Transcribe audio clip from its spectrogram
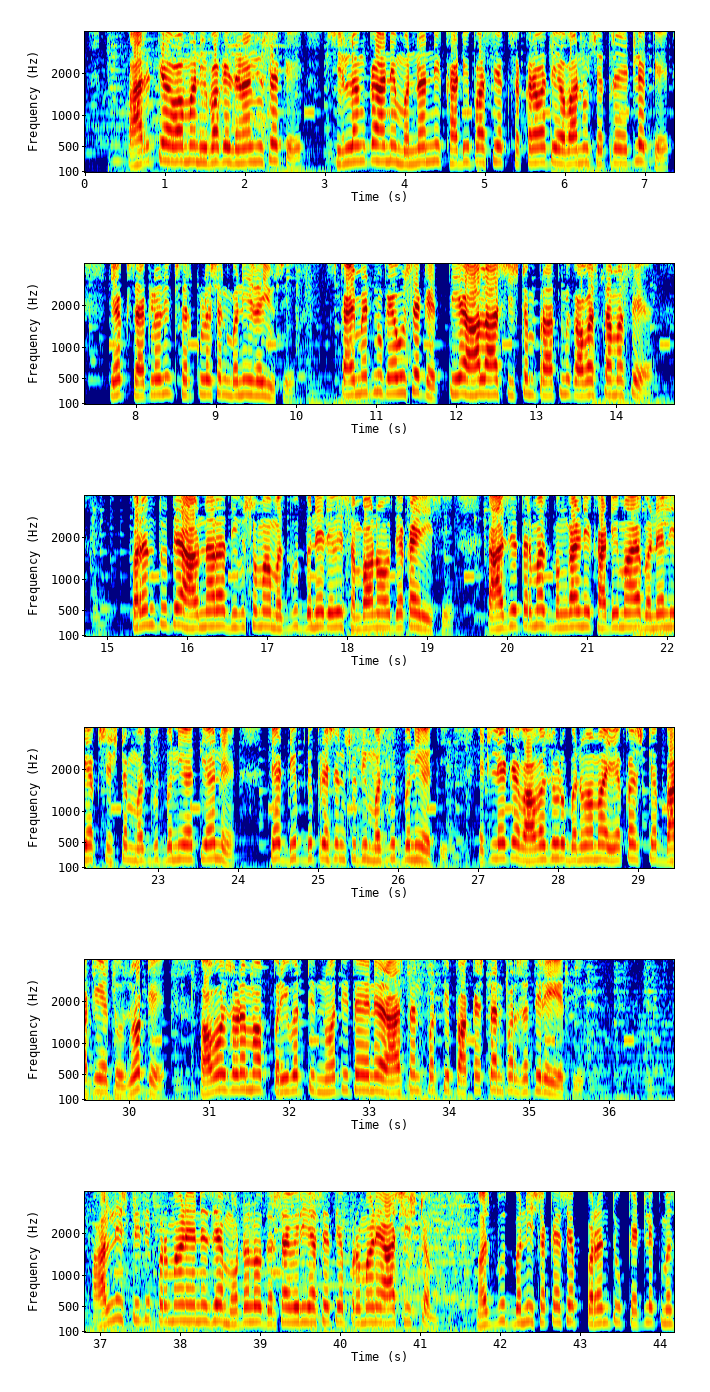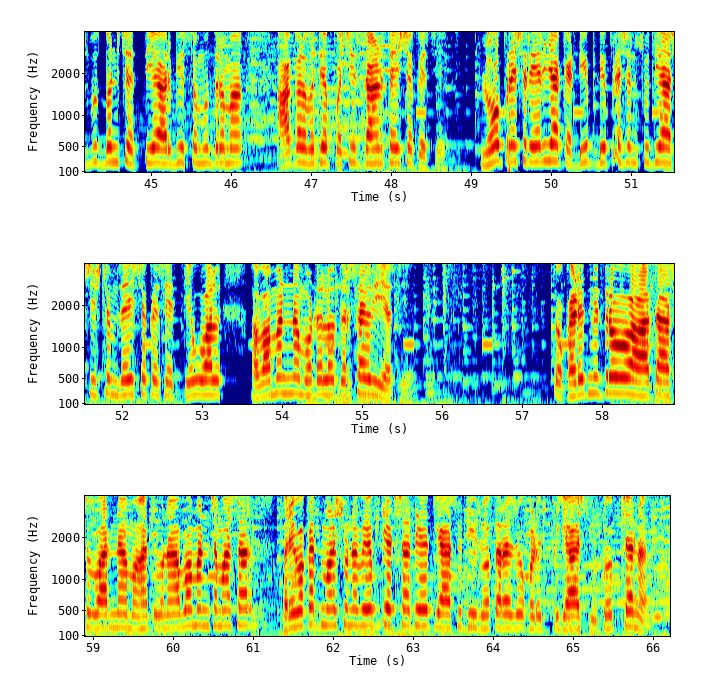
ભારતીય હવામાન વિભાગે જણાવ્યું છે કે, શ્રીલંકા અને મન્નારની ખાડી પાસે એક ચક્રવાતી હવાનું ક્ષેત્ર એટલે કે એક સાયક્લોનિક સર્ક્યુલેશન બની રહ્યું છે. સ્કાયમેટનું કહેવું છે કે, તે હાલ આ સિસ્ટમ પ્રાથમિક અવસ્થામાં છે. પરંતુ તે આવનારા દિવસોમાં મજબૂત બને તેવી સંભાવનાઓ દેખાઈ રહી છે. તાજેતરમાં જ બંગાળની ખાડીમાં બનેલી એક સિસ્ટમ મજબૂત બની હતી અને તે ડીપ ડિપ્રેશન સુધી મજબૂત બની હતી. એટલે કે વાવાઝોડું બનવામાં એક જ સ્ટેપ બાકી હતો. જો કે, વાવાઝોડામાં પરિવર્તિત નહોતી થઈ અને રાજસ્થાન પરથી પાકિસ્તાન પર જતી રહી હતી. હાલની સ્થિતિ પ્રમાણે અને જે મોડલો દર્શાવી રહ્યા છે તે પ્રમાણે આ સિસ્ટમ મજબૂત બની શકે છે, પરંતુ કેટલીક મજબૂત બનશે તે અરબી સમુદ્રમાં આગળ વધે પછી જાણ થઈ શકે છે. લો પ્રેશર એરિયા કે ડીપ ડિપ્રેશન સુધી આ સિસ્ટમ જઈ શકે છે તેવું હાલ હવામાનના મોડેલો દર્શાવી રહ્યા છે. તો ખેડૂત મિત્રો, આ હતા સવારના મહત્વના હવામાન સમાચાર. ફરી વખત મળશું નવી અપડેટ સાથે. ત્યાં સુધી જોતા રહેજો ખેડૂત પ્રિયાસ યુટ્યુબ ચેનલ.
